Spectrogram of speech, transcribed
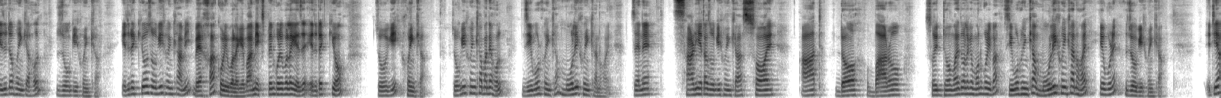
এই দুটা সংখ্যা হ'ল যৌগিক সংখ্যা। এই দুটা কিয় যৌগিক সংখ্যা আমি ব্যাখ্যা কৰিব লাগে বা আমি এক্সপ্লেইন কৰিব লাগে যে এই দুটা কিয় যৌগিক সংখ্যা? যৌগিক সংখ্যা মানে হ'ল যিবোৰ সংখ্যা মৌলিক সংখ্যা নহয়। যেনে চাৰি এটা যৌগিক সংখ্যা ছয় আঠ দহ বাৰ চৈধ্য মানে তোমালোকে মন কৰিবা যিবোৰ সংখ্যা মৌলিক সংখ্যা নহয় সেইবোৰে যৌগিক সংখ্যা। এতিয়া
